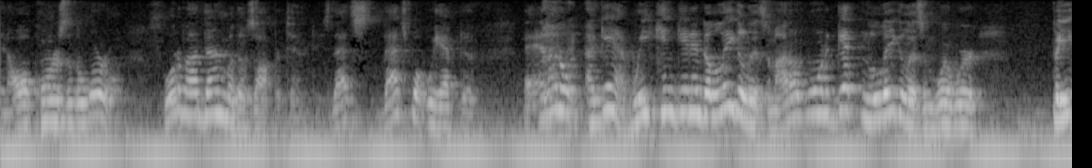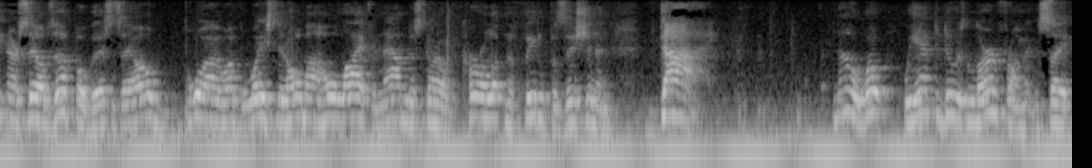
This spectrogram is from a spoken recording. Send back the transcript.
in all corners of the world. What have I done with those opportunities? That's that's what we have to and I don't again, we can get into legalism. I don't want to get into legalism where we're beating ourselves up over this and say, "Oh boy, I've wasted all my whole life and now I'm just going to curl up in a fetal position and die." No, what we have to do is learn from it and say,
